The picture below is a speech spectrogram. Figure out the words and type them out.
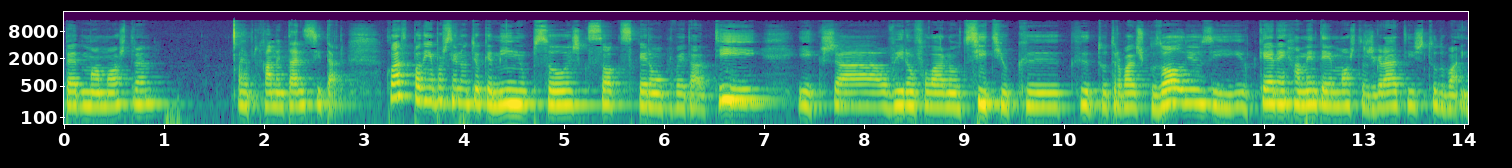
pede uma amostra, é porque realmente está a necessitar. Claro que podem aparecer no teu caminho pessoas que só que se queiram aproveitar de ti e que já ouviram falar no sítio que, que tu trabalhas com os óleos e querem realmente é amostras grátis, tudo bem.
